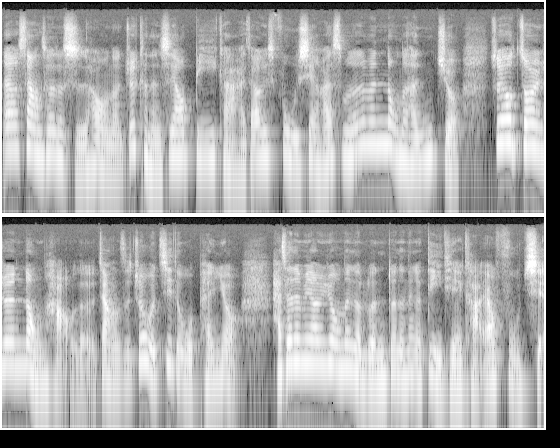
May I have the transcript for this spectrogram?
那要上车的时候呢，就可能是要 B 卡，还是要付现，还是什么，那边弄了很久，最后终于就是弄好了这样子。就我记得我朋友还在那边要用那个伦敦的那个地铁卡要付钱，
